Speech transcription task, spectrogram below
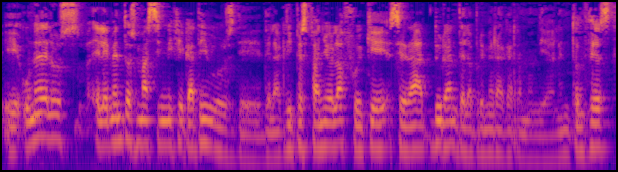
Eh, uno de los elementos más significativos de, la gripe española fue que se da durante la Primera Guerra Mundial. Entonces,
